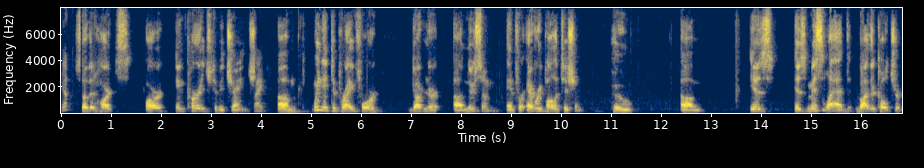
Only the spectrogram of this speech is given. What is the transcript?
yep. so that hearts are encouraged to be changed. Right. Um, we need to pray for Governor uh, Newsom and for every politician who um, is is misled by the culture,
